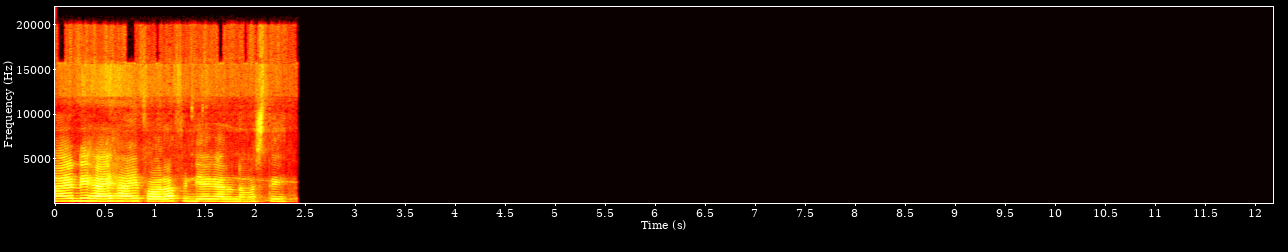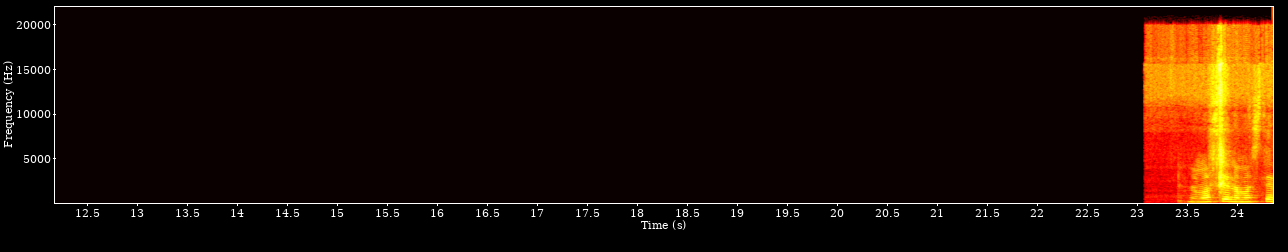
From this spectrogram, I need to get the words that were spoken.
హాయ్ అండి hi hi. Power of India గారు నమస్తే. నమస్తే నమస్తే.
